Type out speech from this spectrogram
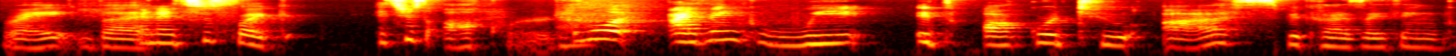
right? But And it's just like it's just awkward. Well, I think we it's awkward to us because I think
